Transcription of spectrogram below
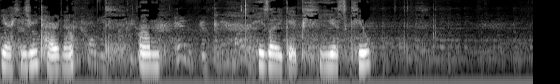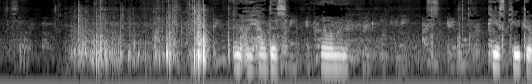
yeah, he's retired now. Um, he's like a PSQ. Then I have this um, PSQ to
